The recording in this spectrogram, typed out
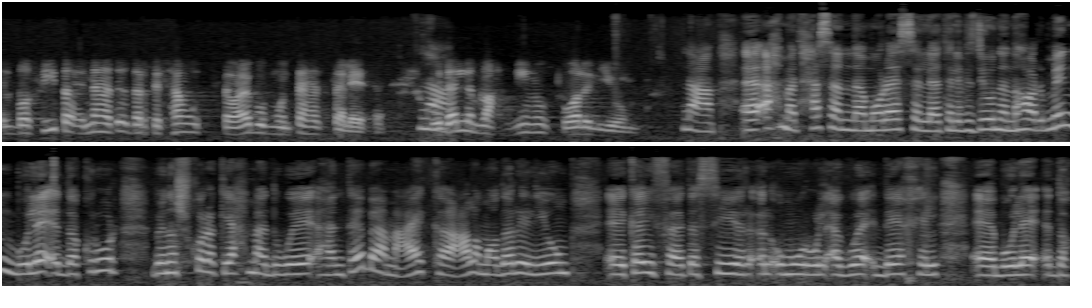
البسيطة إنها تقدر تفهمه وتستوعبه بمنتهى السلاسة. نعم. وده اللي ملاحظينه طوال اليوم. نعم. آه، أحمد حسن مراسل تلفزيون النهار من بولاق الدكرور. بنشكرك يا أحمد وهنتابع معاك على مدار اليوم آه، كيف تسير الأمور والأجواء داخل آه، بولاق الدكرور.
